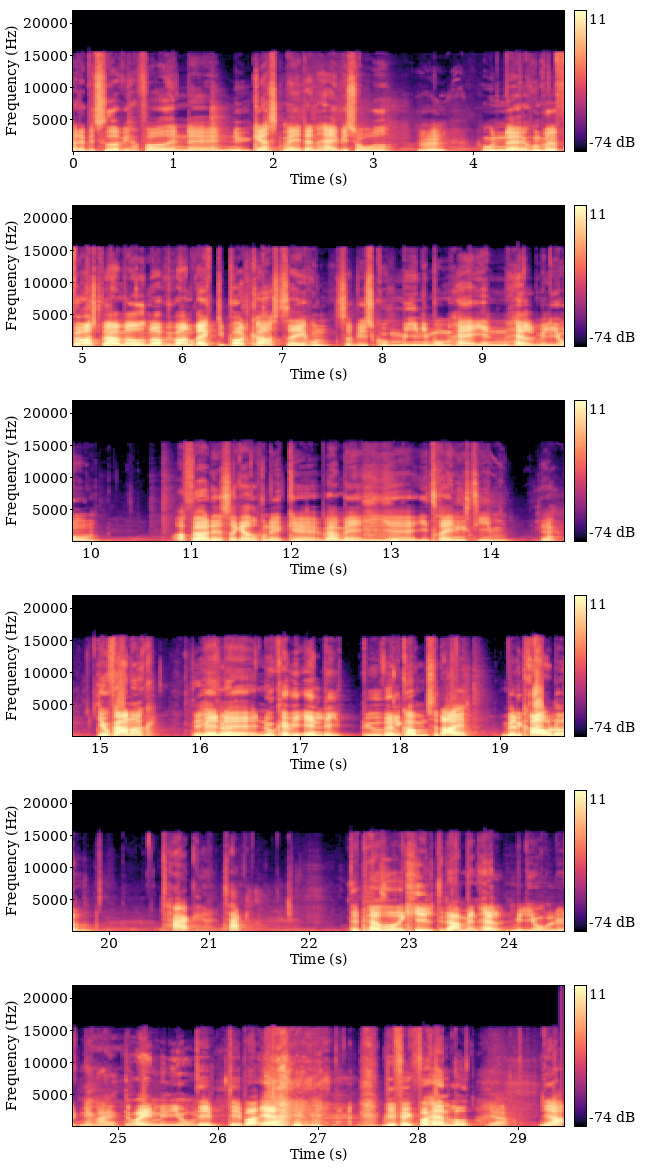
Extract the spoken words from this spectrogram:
Og det betyder, at vi har fået en øh, ny gæst med i den her episode. Mm. Hun, øh, hun ville først være med, når vi var en rigtig podcast, sagde hun. Så vi skulle minimum have en halv million. Og før det, så gad hun ikke øh, være med i, øh, i træningsteamen. Ja, Det er jo fair nok. Det er Men øh, nu kan vi endelig byde velkommen til dig, Mette Gravlund. Tak, tak. Det passede ikke helt, det der med en halv million lytninger. Nej, det var en million. Det, det er bare, ja. vi fik forhandlet. Ja. Ja.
